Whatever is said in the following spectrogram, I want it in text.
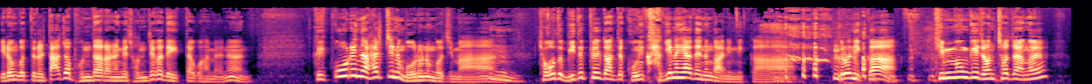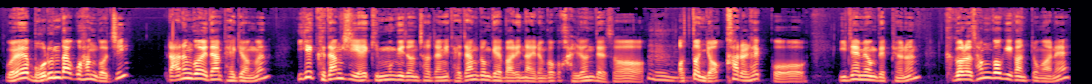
이런 것들을 따져 본다라는 게 전제가 돼 있다고 하면은 그 골인을 할지는 모르는 거지만 음. 적어도 미드필더한테 공이 가긴 해야 되는 거 아닙니까? 그러니까 김문기 전 처장을 왜 모른다고 한 거지? 라는 거에 대한 배경은 이게 그 당시에 김문기 전 처장이 대장동 개발이나 이런 것과 관련돼서 음. 어떤 역할을 했고 이재명 대표는 그거를 선거 기간 동안에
